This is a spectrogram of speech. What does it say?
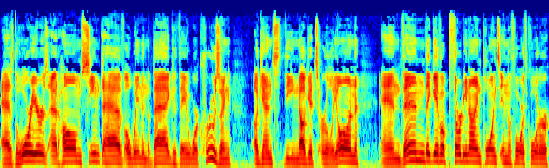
as the Warriors at home seemed to have a win in the bag. They were cruising against the Nuggets early on, and then they gave up 39 points in the fourth quarter,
